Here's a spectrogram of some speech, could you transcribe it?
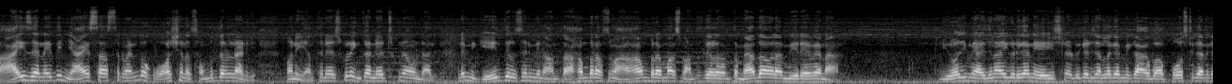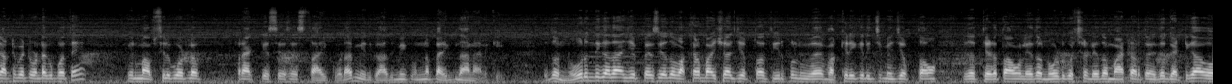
లాయిజ్ అనేది న్యాయశాస్త్రం అనేది ఒక ఓషన్ సముద్రం లాంటిది మనం ఎంత నేర్చుకుంటే ఇంకా నేర్చుకునే ఉండాలి. అంటే మీకు ఏం తెలుసని మీరు అంత అహంబ్రహ్మ అహంబ్రహ్మాసం అంత తెలియదు అంత మేధావులా మీరేమైనా ఈరోజు మీ అధినాయకుడు కానీ ఏషియన్ అడ్వకేట్ జనరల్గా మీకు ఆ పోస్ట్ కానీ కట్టబెట్టి ఉండకపోతే మీరు మా మఫ్సిల్ కోర్టులో ప్రాక్టీస్ చేసే స్థాయి కూడా మీది కాదు. మీకు ఉన్న పరిజ్ఞానానికి. ఏదో నోరుంది కదా అని చెప్పేసి ఏదో వక్ర భాష్యాలు చెప్తాం తీర్పులు వక్రీకరించి మేము చెప్తాం ఏదో తిడతాం లేదో నోటుకు వచ్చినట్టు ఏదో మాట్లాడతాం ఏదో గట్టిగా ఓ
